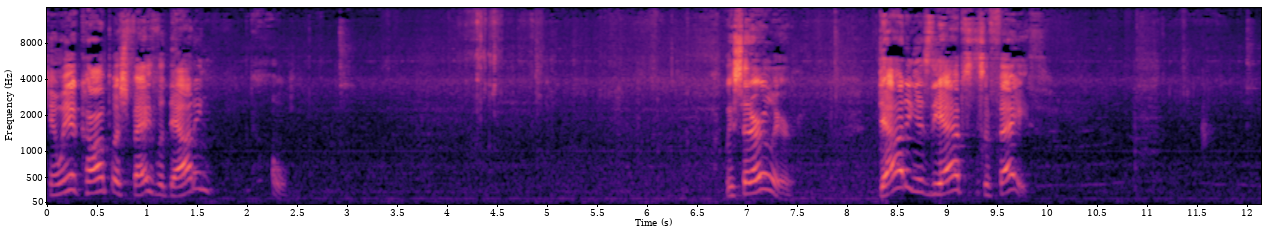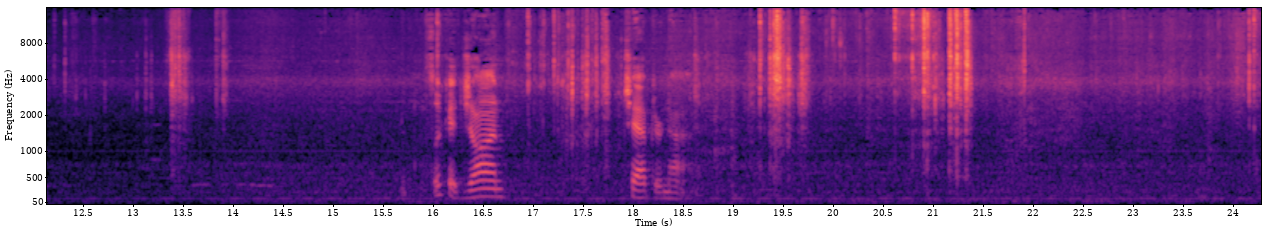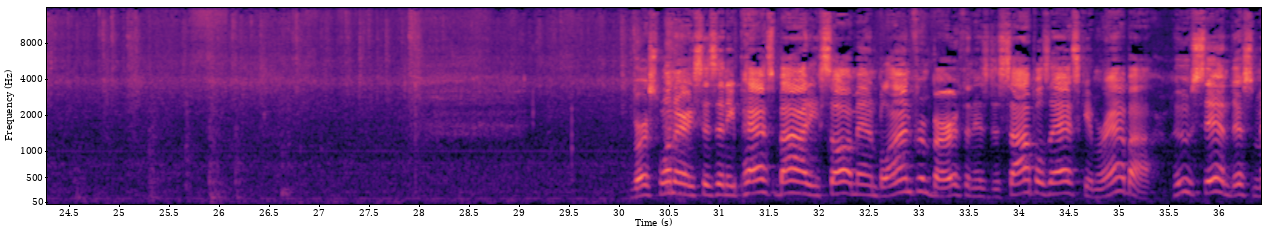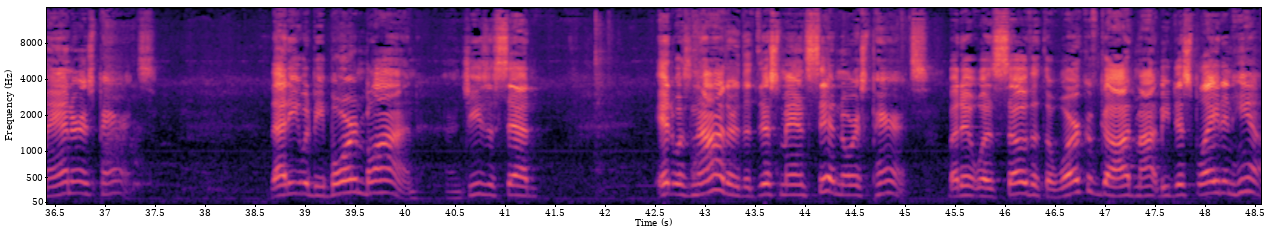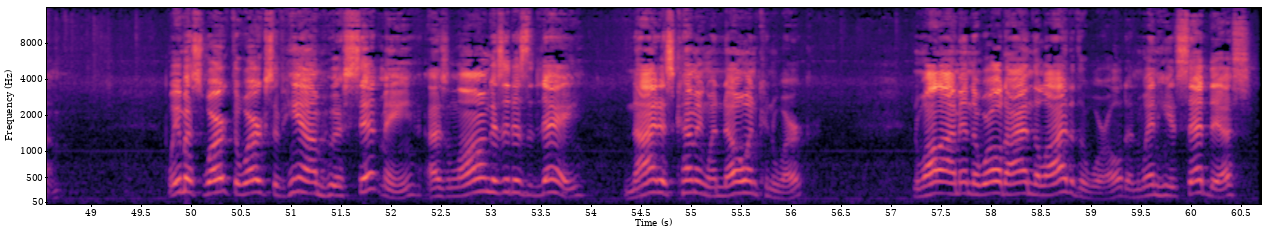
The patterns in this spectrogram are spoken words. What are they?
Can we accomplish faith with doubting? No. We said earlier, doubting is the absence of faith. Let's look at John chapter 9. Verse 1 there, he says, And he passed by and he saw a man blind from birth, and his disciples asked him, Rabbi, who sinned, this man or his parents, that he would be born blind? And Jesus said, It was neither that this man sinned nor his parents, but it was so that the work of God might be displayed in him. We must work the works of him who has sent me as long as it is the day. Night is coming when no one can work. And while I am in the world, I am the light of the world. And when he had said this,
